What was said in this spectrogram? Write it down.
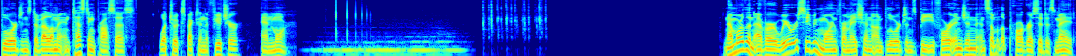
Blue Origin's development and testing process, what to expect in the future, and more. Now more than ever, we are receiving more information on Blue Origin's BE4 engine and some of the progress it has made.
